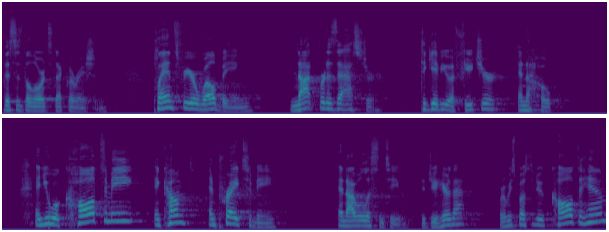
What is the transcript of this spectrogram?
This is the Lord's declaration plans for your well being, not for disaster, to give you a future and a hope. And you will call to me and come and pray to me and I will listen to you. Did you hear that? What are we supposed to do? Call to him,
